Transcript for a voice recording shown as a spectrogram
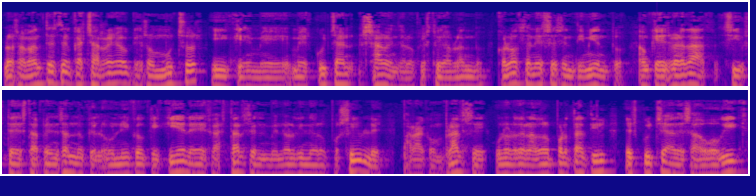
Los amantes del cacharreo, que son muchos y que me, me escuchan, saben de lo que estoy hablando, conocen ese sentimiento. Aunque es verdad, si usted está pensando que lo único que quiere es gastarse el menor dinero posible para comprarse un ordenador portátil, escuche a Desahogo Geek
